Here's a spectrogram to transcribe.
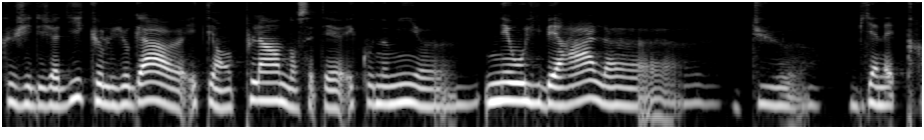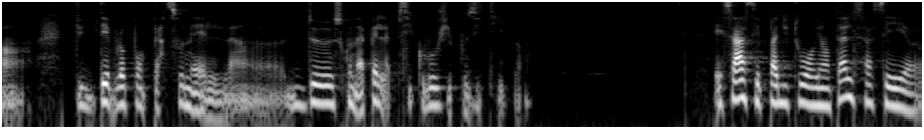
que j'ai déjà dit que le yoga euh, était en plein dans cette économie euh, néolibérale euh, du bien-être, hein, du développement personnel, hein, de ce qu'on appelle la psychologie positive. Et ça, c'est pas du tout oriental, ça c'est euh,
